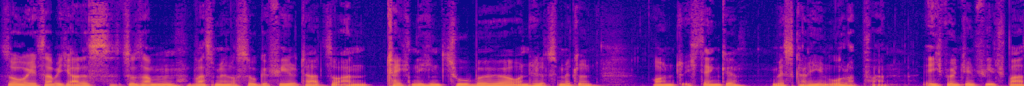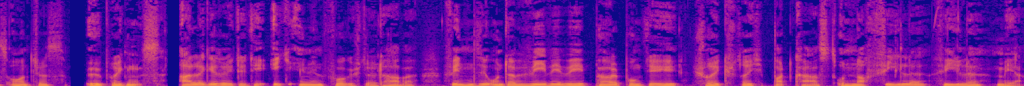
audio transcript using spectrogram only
So, jetzt habe ich alles zusammen, was mir noch so gefehlt hat, so an technischen Zubehör und Hilfsmitteln. Und ich denke, jetzt kann ich in Urlaub fahren. Ich wünsche Ihnen viel Spaß und Tschüss. Übrigens, alle Geräte, die ich Ihnen vorgestellt habe, finden Sie unter www.pearl.de-podcast und noch viele, viele mehr.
